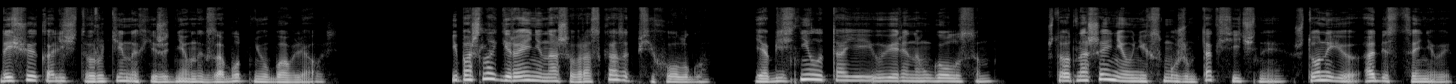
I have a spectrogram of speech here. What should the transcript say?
да еще и количество рутинных ежедневных забот не убавлялось. И пошла героиня нашего рассказа к психологу. И объяснила та ей уверенным голосом, что отношения у них с мужем токсичные, что он ее обесценивает,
